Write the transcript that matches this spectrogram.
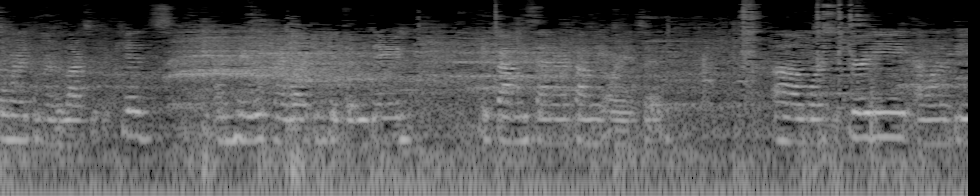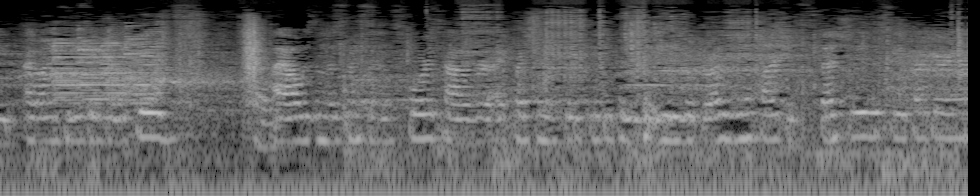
Somewhere to come and relax with the kids. I'm here with my wife and kids every day. A family center, family oriented um, more security. I want to be, I want to be there for the kids. I always enlist my son in sports. However, I question the safety because of the illegal drugs in the park, especially the skate park area.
